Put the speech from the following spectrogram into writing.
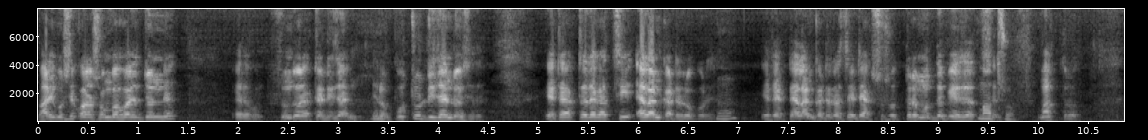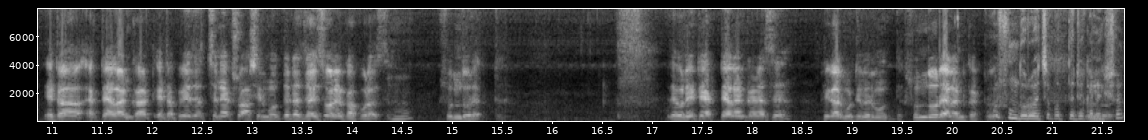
বাড়ি বসে করা সম্ভব হয় এর জন্য এরকম সুন্দর একটা ডিজাইন এরকম প্রচুর ডিজাইন রয়েছে। এটা একটা দেখাচ্ছি অ্যালান কাটের উপরে। এটা একটা অ্যালান কাটের আছে এটা একশো সত্তরের মধ্যে পেয়ে যাচ্ছে। মাত্র। মাত্র। এটা একটা অ্যালান কাট এটা পেয়ে যাচ্ছেন একশো আশির মধ্যে। এটা জয়সওয়ালের কাপড় আছে। সুন্দর একটা। দেখুন এটা একটা অ্যালান কাট আছে ফিগার মোটিভের মধ্যে। সুন্দর অ্যালান কাট খুব সুন্দর রয়েছে প্রত্যেকটা কালেকশন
